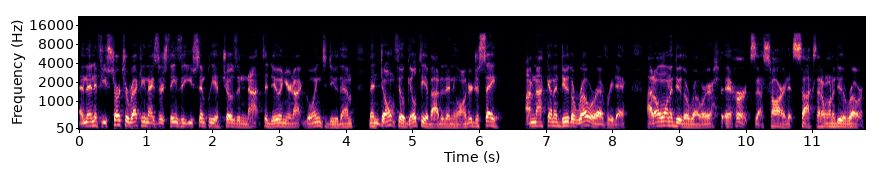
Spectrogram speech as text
And then if you start to recognize there's things that you simply have chosen not to do and you're not going to do them then don't feel guilty about it any longer. Just say I'm not going to do the rower every day. I don't want to do the rower. It hurts. That's hard. It sucks. I don't want to do the rower.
